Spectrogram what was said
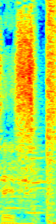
Genesis.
